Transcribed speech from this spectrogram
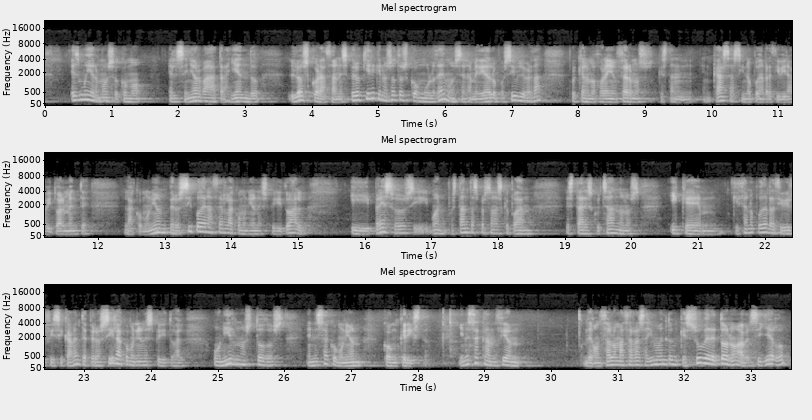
Es muy hermoso como el Señor va atrayendo los corazones, pero quiere que nosotros comulguemos en la medida de lo posible, ¿verdad? Porque a lo mejor hay enfermos que están en casa y no pueden recibir habitualmente la comunión, pero sí pueden hacer la comunión espiritual. Y presos y, bueno, pues tantas personas que puedan estar escuchándonos y que mm, quizá no pueden recibir físicamente, pero sí la comunión espiritual, unirnos todos en esa comunión con Cristo. Y en esa canción de Gonzalo Mazarras hay un momento en que sube de tono, a ver si llego,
